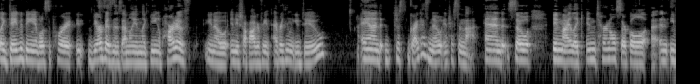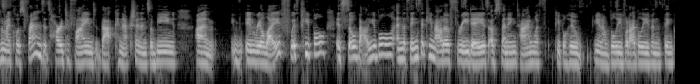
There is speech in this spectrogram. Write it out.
like David being able to support your business, Emily, and like being a part of, you know, indie shopography and everything that you do. And just Greg has no interest in that. And so in my like internal circle uh, and even my close friends, it's hard to find that connection. And so being um, in real life with people is so valuable and the things that came out of 3 days of spending time with people who you know believe what I believe and think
